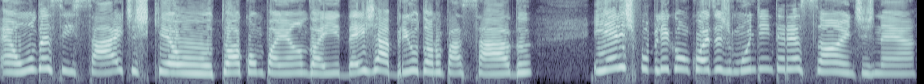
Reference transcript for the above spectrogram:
é um desses sites que eu estou acompanhando aí desde abril do ano passado, e eles publicam coisas muito interessantes. Né?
